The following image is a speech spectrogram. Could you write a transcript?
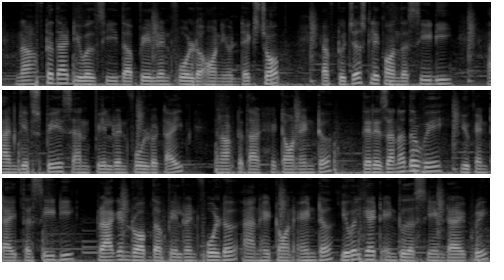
and after that you will see the PaleRain folder on your desktop. You have to just click on the cd and give space and PaleRain folder type and after that hit on enter. There is another way you can type the cd, drag and drop the PaleRain folder and hit on enter. You will get into the same directory.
